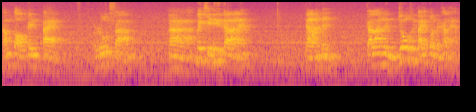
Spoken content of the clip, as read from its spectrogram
คำตอบเป็นแปดรูทสามอ่าไม่เขียนนี่คือกำลังอะไรฮะกำลังหนึ่ง กำลังหนึ่งโยกขึ้นไปข้างบนเป็นเท่าไหร่ฮะ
